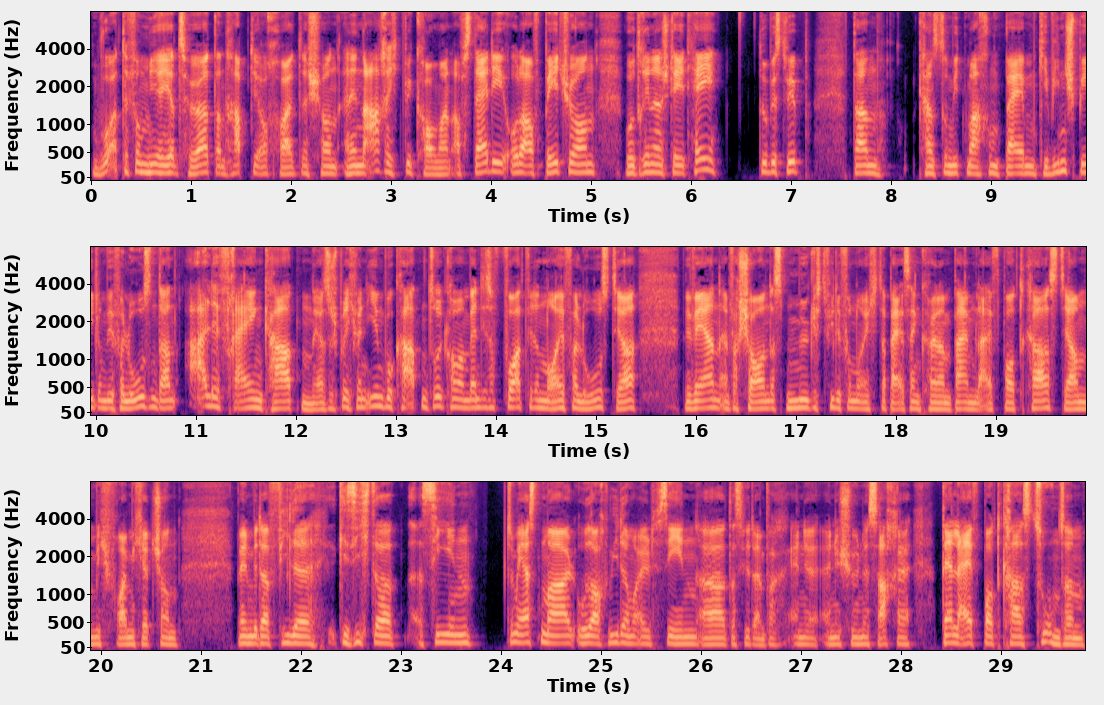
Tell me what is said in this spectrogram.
Worte von mir jetzt hört, dann habt ihr auch heute schon eine Nachricht bekommen auf Steady oder auf Patreon, wo drinnen steht, hey, du bist VIP, dann kannst du mitmachen beim Gewinnspiel und wir verlosen dann alle freien Karten. Also sprich, wenn irgendwo Karten zurückkommen, werden die sofort wieder neu verlost, ja. Wir werden einfach schauen, dass möglichst viele von euch dabei sein können beim Live-Podcast, ja. Und ich freue mich jetzt schon, wenn wir da viele Gesichter sehen, zum ersten Mal oder auch wieder mal sehen. Äh, das wird einfach eine, eine schöne Sache. Der Live-Podcast zu unserem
